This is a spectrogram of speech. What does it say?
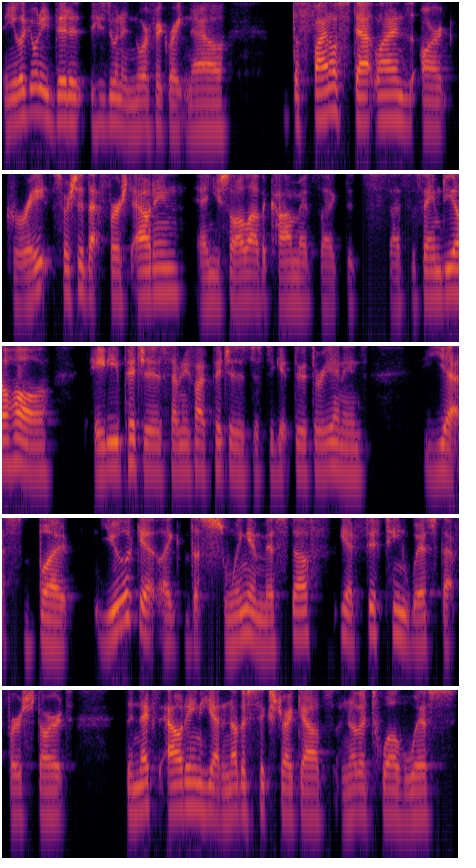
And you look at what he did, he's doing in Norfolk right now. The final stat lines aren't great, especially that first outing. And you saw a lot of the comments like it's that's the same DL Hall, 80 pitches, 75 pitches just to get through three innings. Yes, but you look at like the swing and miss stuff. He had 15 whiffs that first start. The next outing, he had another six strikeouts, another 12 whiffs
